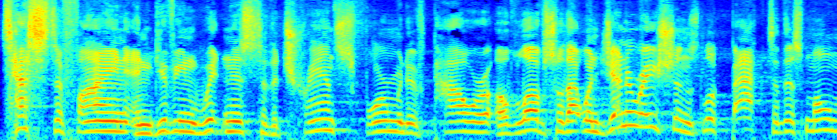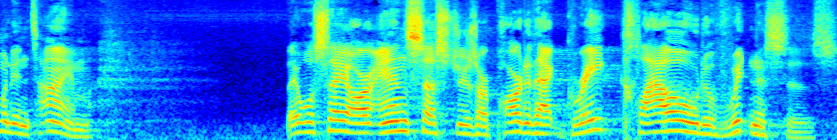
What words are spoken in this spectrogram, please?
testifying and giving witness to the transformative power of love, so that when generations look back to this moment in time, they will say, Our ancestors are part of that great cloud of witnesses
